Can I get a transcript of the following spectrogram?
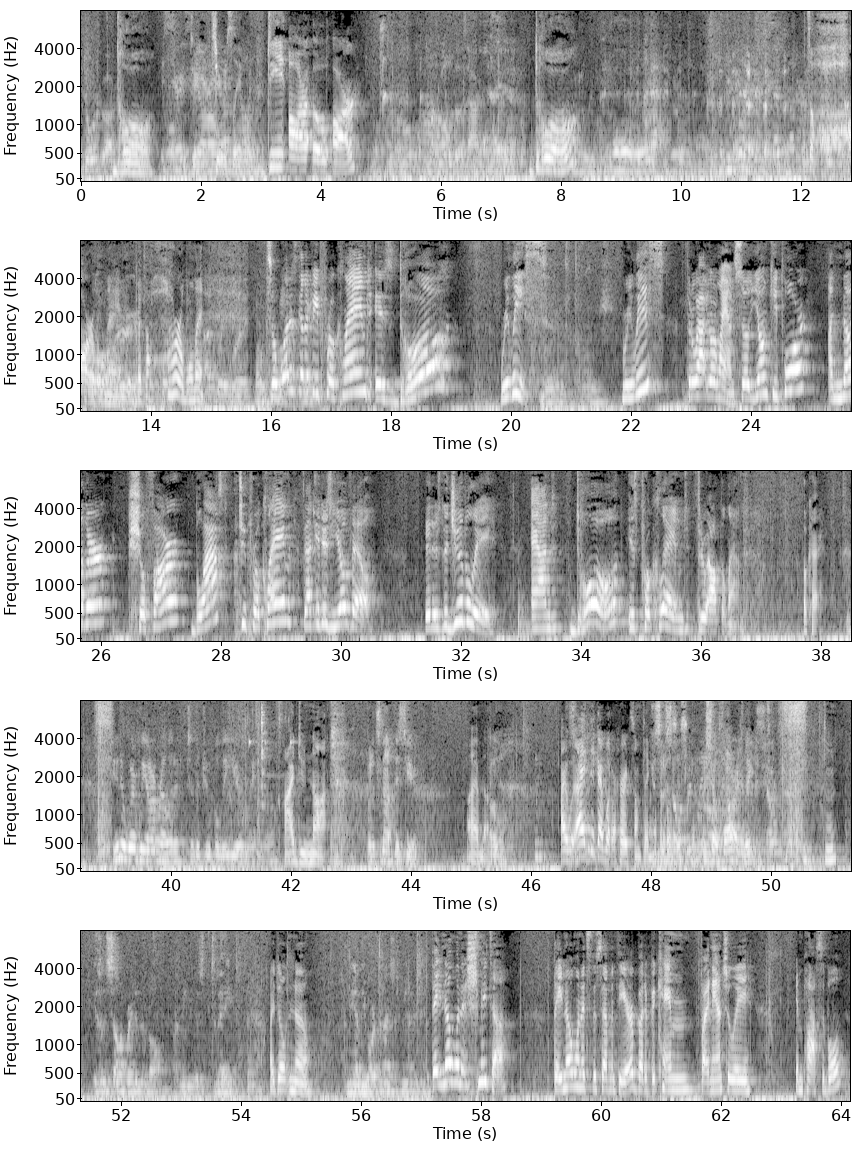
Dor. DRO. Seriously. D R O R. Dror. It's a horrible name. It's a horrible name. So what is going to be proclaimed is dror, release. Release throughout your land. So Yom Kippur, another shofar blast to proclaim that it is Yovel. It is the Jubilee. And dror is proclaimed throughout the land. Okay. Do you know where we are relative to the Jubilee year right now? I do not. But it's not this year. I have no Oh. idea. I, w- I think I would have heard something if it was this year. The shofar, at least. Hmm? Hmm? Is it celebrated at all? I mean, is today, I don't know. I mean, the Orthodox community? They know when it's Shemitah. They know when it's the seventh year, but it became financially impossible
